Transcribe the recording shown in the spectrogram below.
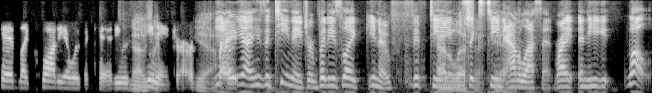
kid like Claudia was a kid. He was No, a he's like- teenager. yeah. Yeah, right? yeah, he's a teenager, but he's like, you know, 15, Adolescent, 16, yeah. adolescent, right? And he, well,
